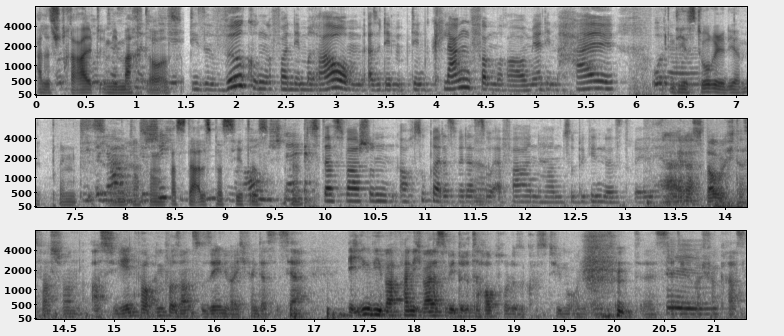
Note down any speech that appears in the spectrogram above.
Alles strahlt und, und irgendwie Macht aus. Diese Wirkung von dem Raum, also dem, dem Klang vom Raum, ja, dem Hall oder... Die Historie, die er mitbringt. Die, ja, die was da alles passiert ist. Ja. Das war schon auch super, dass wir das ja. so erfahren haben zu Beginn des Drehs. Ja, das glaube ich. Das war schon auf jeden Fall auch imposant zu sehen, weil ich finde, das ist ja... Ich irgendwie war, fand ich, war das so die dritte Hauptrolle, so Kostüme und, und, und äh, Setting war schon krass.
